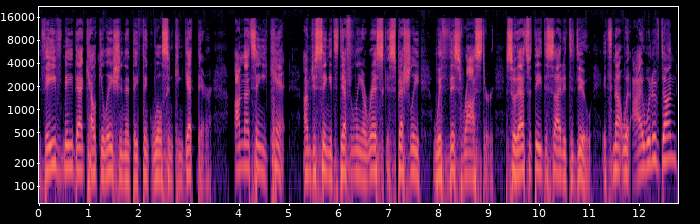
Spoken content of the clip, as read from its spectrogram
They've made that calculation that they think Wilson can get there. I'm not saying he can't. I'm just saying it's definitely a risk, especially with this roster. So that's what they decided to do. It's not what I would have done,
